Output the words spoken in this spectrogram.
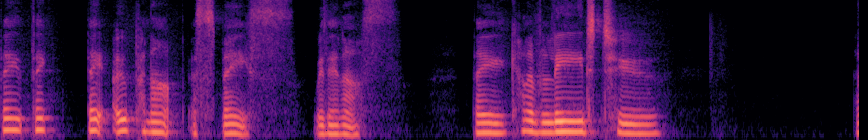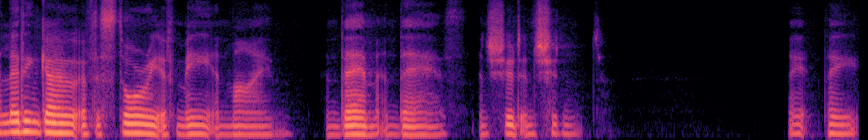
they they they open up a space within us. They kind of lead to a letting go of the story of me and mine and them and theirs and should and shouldn't. They, they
